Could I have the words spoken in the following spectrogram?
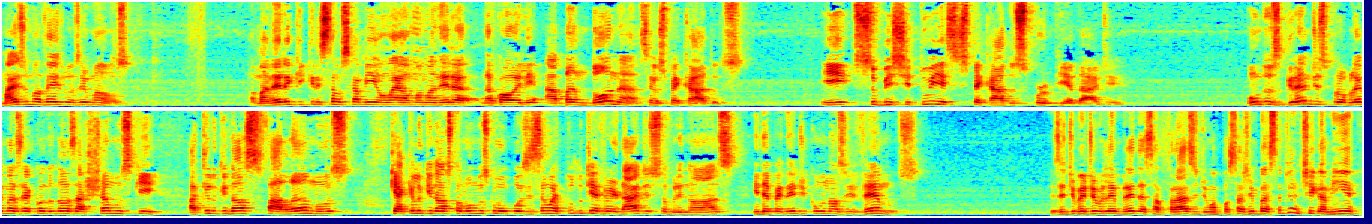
Mais uma vez, meus irmãos, a maneira que cristãos caminham é uma maneira na qual ele abandona seus pecados e substitui esses pecados por piedade. Um dos grandes problemas é quando nós achamos que aquilo que nós falamos, que aquilo que nós tomamos como posição é tudo que é verdade sobre nós, independente de como nós vivemos. Recentemente eu me lembrei dessa frase de uma postagem bastante antiga minha,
